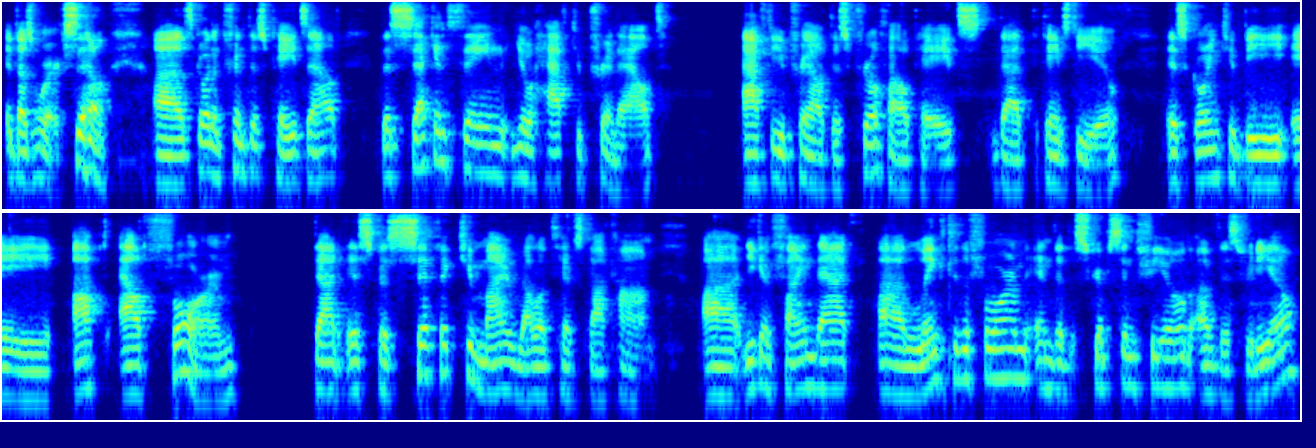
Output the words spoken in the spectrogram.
it does work. So uh, let's go ahead and print this page out. The second thing you'll have to print out after you print out this profile page that pertains to you is going to be a opt-out form that is specific to myrelatives.com. Uh, you can find that uh, link to the form in the description field of this video,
